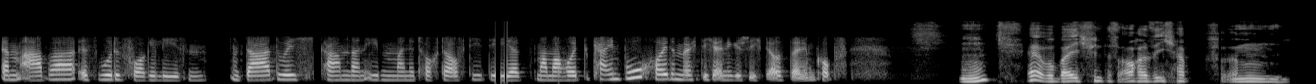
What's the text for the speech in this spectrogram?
ähm, aber es wurde vorgelesen. Und dadurch kam dann eben meine Tochter auf die Idee, jetzt Mama, heute kein Buch, heute möchte ich eine Geschichte aus deinem Kopf. Mhm. Ja, wobei ich finde das auch, also ich habe, ähm,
